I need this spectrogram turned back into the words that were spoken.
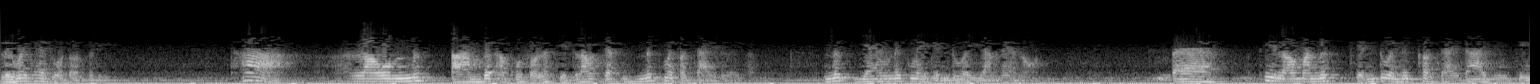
หรือไม่ใช่ตัวตนก็ดี ถ้าเรานึกตามด้วยอกุศลจิต เราจะนึกไม่เข้าใจเลยครับ นึกแย้งนึกไม่เห็นด้วยอย่างแน่นอน แต่ที่เรามานึกเห็นด้วยนึกเข้าใจได้จริง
